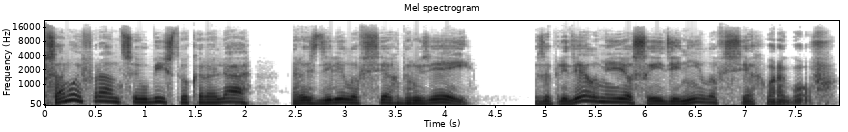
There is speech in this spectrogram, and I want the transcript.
В самой Франции убийство короля разделило всех друзей, за пределами ее соединило всех врагов.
